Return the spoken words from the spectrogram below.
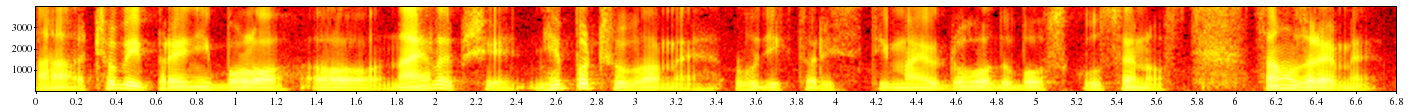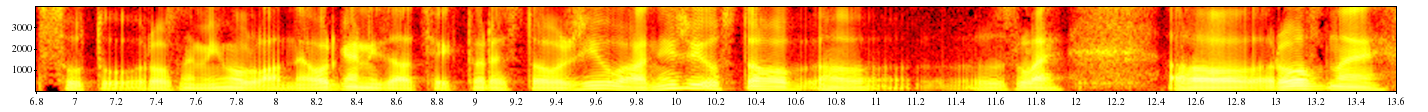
a čo by pre nich bolo o, najlepšie? Nepočúvame ľudí, ktorí s tým majú dlhodobú skúsenosť. Samozrejme, sú tu rôzne mimovládne organizácie, ktoré z toho žijú a nežijú z toho o, zle. O, rôzne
